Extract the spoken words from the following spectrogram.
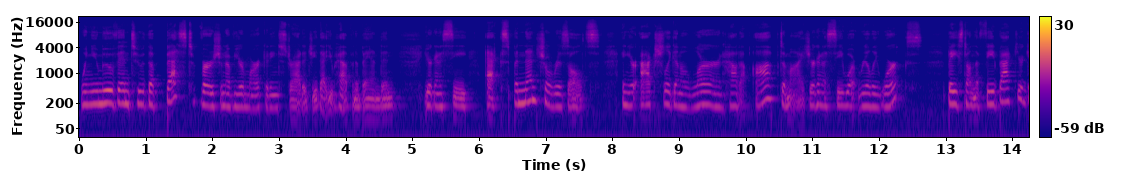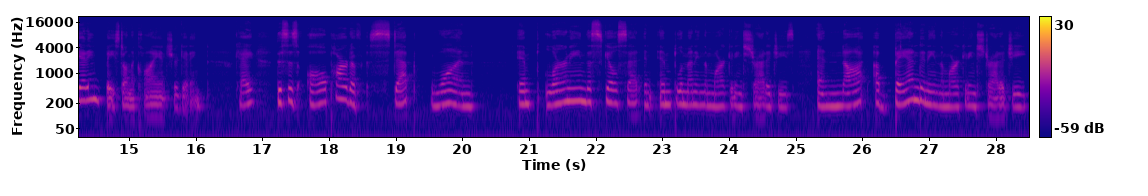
When you move into the best version of your marketing strategy that you haven't abandoned, you're going to see exponential results and you're actually going to learn how to optimize. You're going to see what really works based on the feedback you're getting, based on the clients you're getting. Okay? This is all part of step one imp- learning the skill set and implementing the marketing strategies and not abandoning the marketing strategy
